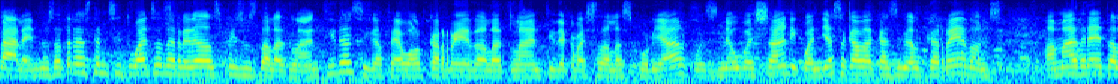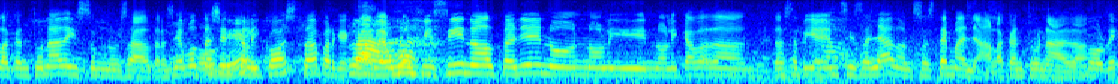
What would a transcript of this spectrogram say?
Vale, nosaltres estem situats a darrere dels pisos de l'Atlàntida. Si agafeu el carrer de l'Atlàntida que baixa de l'Escorial, doncs aneu baixant i quan ja s'acaba quasi bé el carrer, doncs a mà dreta a la cantonada hi som nosaltres. Hi ha molta Molt gent bé. que li costa perquè, Clar. clar, veu l'oficina, el taller, no, no, li, no li acaba de, de saber si és allà, doncs estem allà, a la cantonada. Molt bé.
